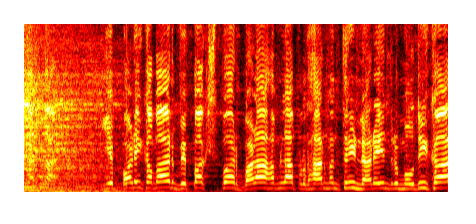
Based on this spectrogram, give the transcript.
करता है। ये बड़ी खबर, विपक्ष पर बड़ा हमला प्रधानमंत्री नरेंद्र मोदी का।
